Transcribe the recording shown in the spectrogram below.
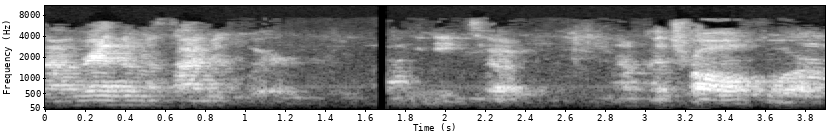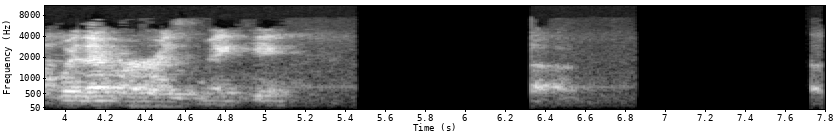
non-random assignment where we need to you know, control for whatever is making uh, uh,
